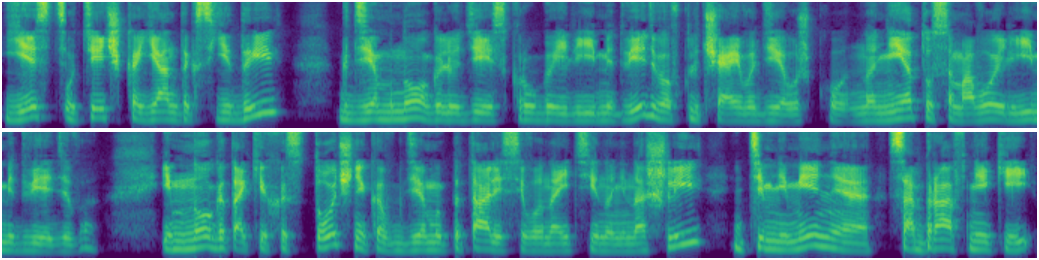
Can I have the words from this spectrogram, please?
Есть утечка Яндекс Еды, где много людей из круга Ильи Медведева, включая его девушку, но нету самого Ильи Медведева. И много таких источников, где мы пытались его найти, но не нашли. Тем не менее, собрав некий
